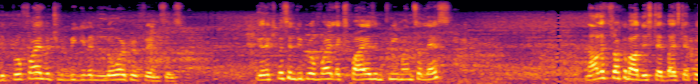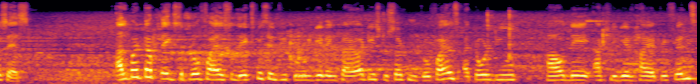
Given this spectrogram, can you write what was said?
the profile which would be given lower preferences. Your Express Entry profile expires in 3 months or less. Now let's talk about the step-by-step -step process. Alberta picks the profiles from the Express Entry pool giving priorities to certain profiles. I told you how they actually give higher preference.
